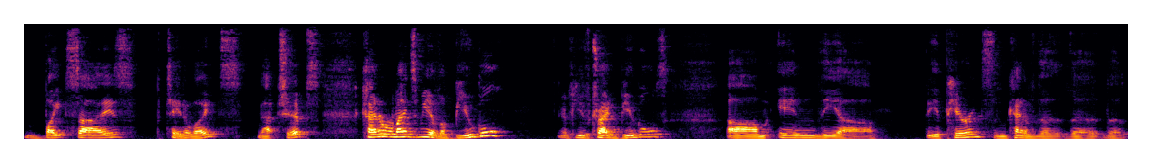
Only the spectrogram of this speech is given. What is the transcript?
bite-size potato bites, not chips. Kind of reminds me of a bugle, if you've tried bugles, um, in the uh, the appearance and kind of the the the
